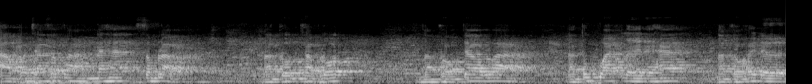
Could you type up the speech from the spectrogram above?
อาประชาสัมพันธ์นะฮะสำหรับนักคนขับรถ นักของเจ้าวาดนักทุกวัดเลยนะฮะนักขอให้เดิน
